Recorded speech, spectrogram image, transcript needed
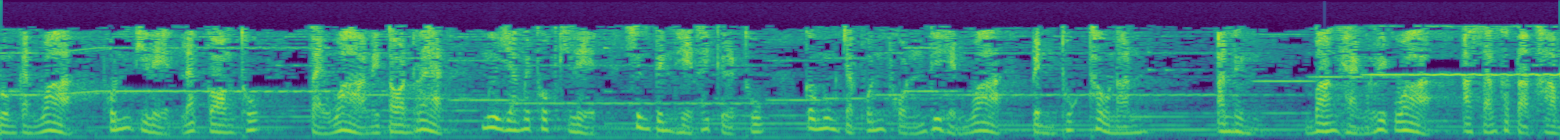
รวมๆกันว่า พ้นกิเลสและกองทุกข์ แต่ว่าในตอนแรกเมื่อยังไม่พบกิเลส ซึ่งเป็นเหตุให้เกิดทุกข์ก็มุ่งจะพ้นผลที่เห็นว่าเป็นทุกข์เท่านั้น อันหนึ่ง บางแห่งเรียกว่า อสังคตธรรม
